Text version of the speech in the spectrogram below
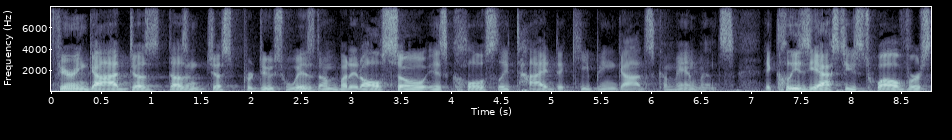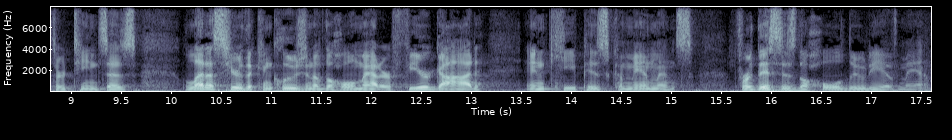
Fearing God just doesn't just produce wisdom, but it also is closely tied to keeping God's commandments. Ecclesiastes 12, verse 13 says, Let us hear the conclusion of the whole matter. Fear God and keep his commandments, for this is the whole duty of man.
